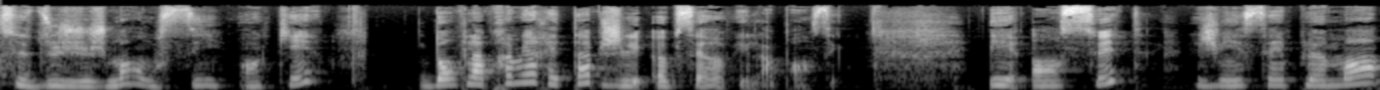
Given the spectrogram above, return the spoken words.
c'est du jugement aussi, OK? Donc, la première étape, je l'ai observé, la pensée. Et ensuite, je viens simplement,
